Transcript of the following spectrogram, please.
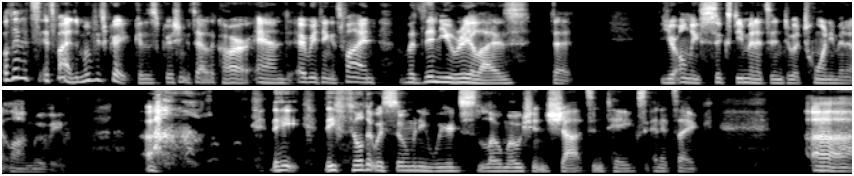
Well, then it's it's fine. The movie's great because Christian gets out of the car and everything is fine. But then you realize that you're only 60 minutes into a 20 minute long movie. Uh, they they filled it with so many weird slow motion shots and takes, and it's like, uh,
